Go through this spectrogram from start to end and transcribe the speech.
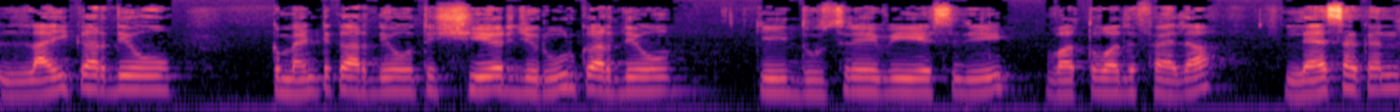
ਲਾਈਕ ਕਰ ਦਿਓ ਕਮੈਂਟ ਕਰ ਦਿਓ ਤੇ ਸ਼ੇਅਰ ਜ਼ਰੂਰ ਕਰ ਦਿਓ ਕਿ ਦੂਸਰੇ ਵੀ ਇਸ ਦੀ ਵੱਧ ਤੋਂ ਵੱਧ ਫਾਇਦਾ ਲੈ ਸਕਣ।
